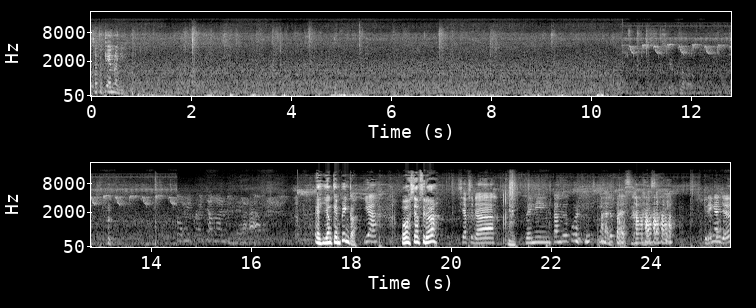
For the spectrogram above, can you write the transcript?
satu km lagi Eh, yang camping kah? Ya, Oh, siap sudah? Siap sudah. Planning tangga pun ah, lepas. Ringan je.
